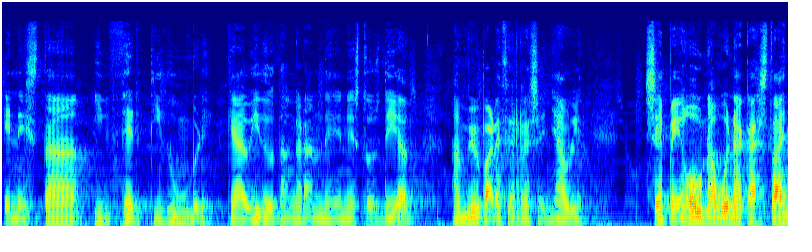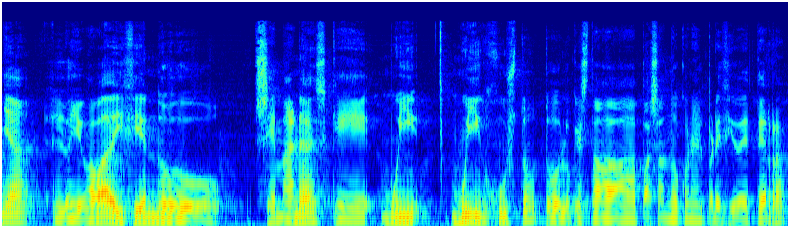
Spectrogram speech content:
en esta incertidumbre que ha habido tan grande en estos días, a mí me parece reseñable. Se pegó una buena castaña, lo llevaba diciendo semanas que muy muy injusto todo lo que estaba pasando con el precio de Terra.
